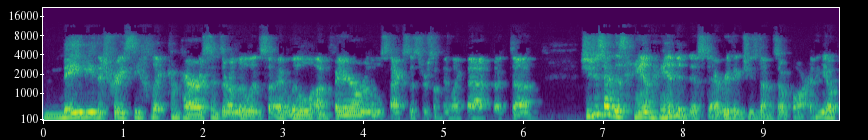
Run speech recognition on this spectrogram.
Maybe the Tracy Flick comparisons are a little a little unfair or a little sexist or something like that, but. Uh, she just had this ham-handedness to everything she's done so far. I think you know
